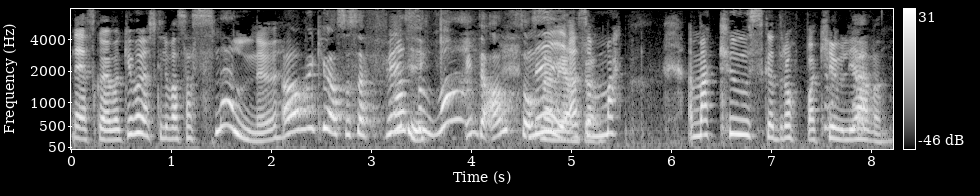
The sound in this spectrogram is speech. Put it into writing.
Nej jag skojar bara, gud vad jag skulle vara så snäll nu. Ja men gud alltså såhär fejk. Alltså, va? Inte alls så snäll Nej, egentligen. alltså Mac- Macu ska droppa kuljäveln.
